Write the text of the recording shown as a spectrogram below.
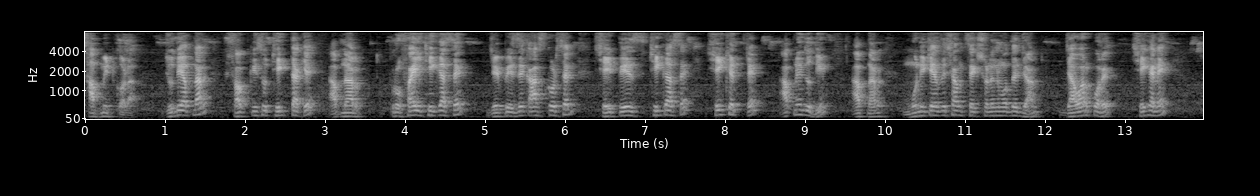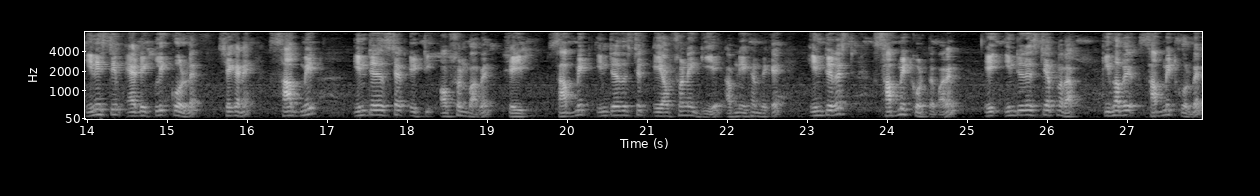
সাবমিট করা। যদি আপনার সব কিছু ঠিক থাকে, আপনার প্রোফাইল ঠিক আছে যে পেজে কাজ করছেন, সেই পেজ ঠিক আছে। সেই ক্ষেত্রে আপনি যদি আপনার মনিটাইজেশন সেকশনের মধ্যে যান, যাওয়ার পরে সেখানে ইনস্টিম অ্যাডে ক্লিক করলে সেখানে সাবমিট ইন্টারেস্টের একটি অপশন পাবেন। সেই সাবমিট ইন্টারেস্টেড এই অপশনে গিয়ে আপনি এখান থেকে ইন্টারেস্ট সাবমিট করতে পারেন। এই ইন্টারেস্টটি আপনারা কীভাবে সাবমিট করবেন,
